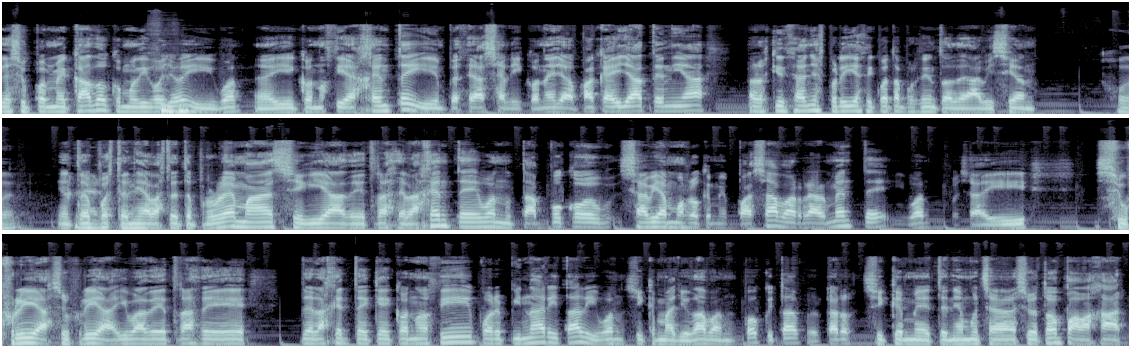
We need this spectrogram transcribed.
de supermercado, como digo yo, y bueno, ahí conocí a gente y empecé a salir con ella. Para que ella tenía, a los 15 años perdí el 50% de la visión. Joder. Y entonces pues tenía bastante problemas, seguía detrás de la gente, bueno, tampoco sabíamos lo que me pasaba realmente, y bueno, pues ahí sufría, sufría, iba detrás de, de la gente que conocí por el Pinar y tal, y bueno, sí que me ayudaban un poco y tal, pero claro, sí que me tenía mucha, sobre todo para bajar.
